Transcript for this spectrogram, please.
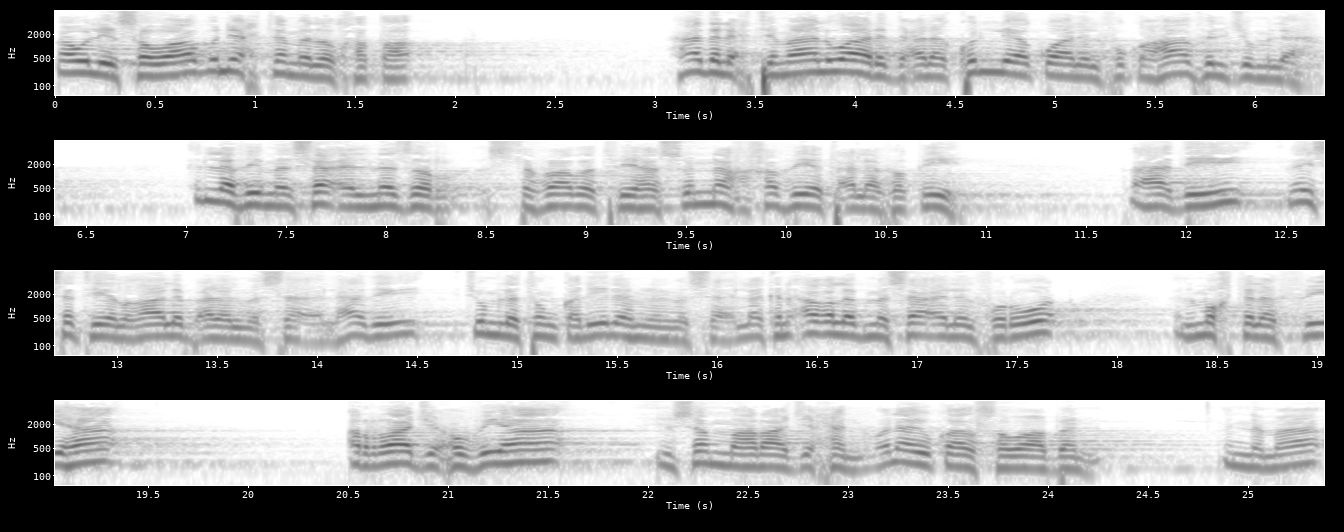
قولي صواب يحتمل الخطأ. هذا الاحتمال وارد على كل أقوال الفقهاء في الجملة إلا في مسائل نزر استفاضت فيها السنة خفيت على فقيه. فهذه ليست هي الغالب على المسائل. هذه جملة قليلة من المسائل لكن أغلب مسائل الفروع المختلف فيها الراجح فيها يسمى راجحا ولا يقال صوابا. إنما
